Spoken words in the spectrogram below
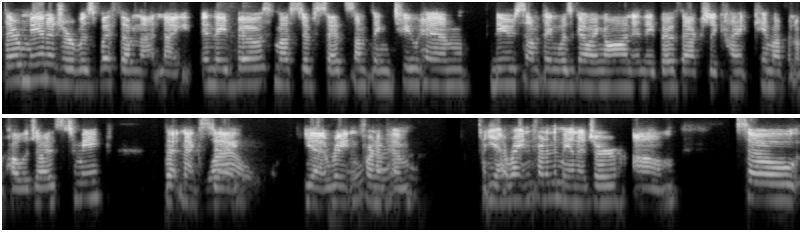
their manager was with them that night and they both must have said something to him, knew something was going on, and they both actually came up and apologized to me that next wow. day. Yeah, right in okay. front of him. Yeah, right in front of the manager. Um, so,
